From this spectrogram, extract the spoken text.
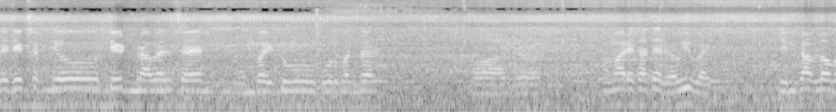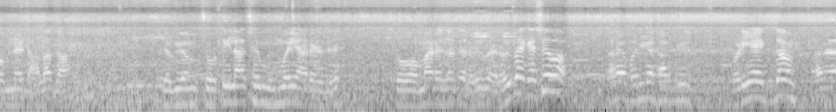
ये देख सकते हो स्टेट ट्रैवल्स है मुंबई टू पोरबंदर। और हमारे साथ है रवि भाई जिनका ब्लॉग हमने डाला था। जब भी हम चोटीला से मुंबई आ रहे थे तो हमारे साथ है रवि भाई। रवि भाई कैसे हो? अरे बढ़िया साथी बढ़िया एकदम। अरे।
